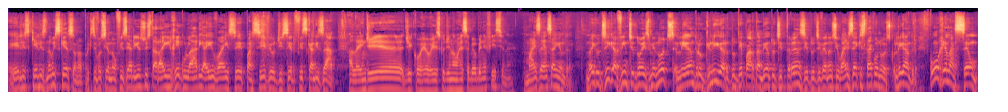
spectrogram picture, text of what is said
Eles que eles não esqueçam, né? porque se você não fizer isso, estará irregular e aí vai ser passível de ser fiscalizado. Além de, de correr o risco de não receber o benefício, né? Mais essa ainda. Meio-dia, 22 minutos. Leandro Glier, do Departamento de Trânsito de Venâncio Aires, é que está conosco. Leandro, com relação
